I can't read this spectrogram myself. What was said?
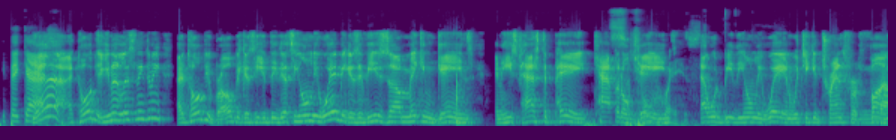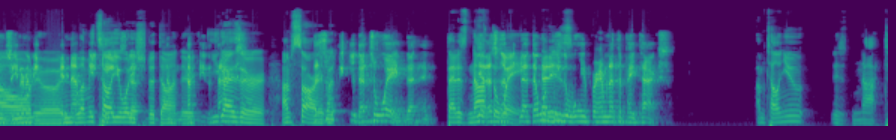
He paid cash. Yeah, I told you. You're not listening to me. I told you, bro. Because he that's the only way. Because if he's uh, making gains and he has to pay capital Such gains, that would be the only way in which he could transfer funds. you know what I mean? And Let me tell you what he should have done, dude. You guys are. I'm sorry, That's, a but way, that's a way. That, that is not that's the not- way. That, that would be the way for him not to pay tax. I'm telling you, it is not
